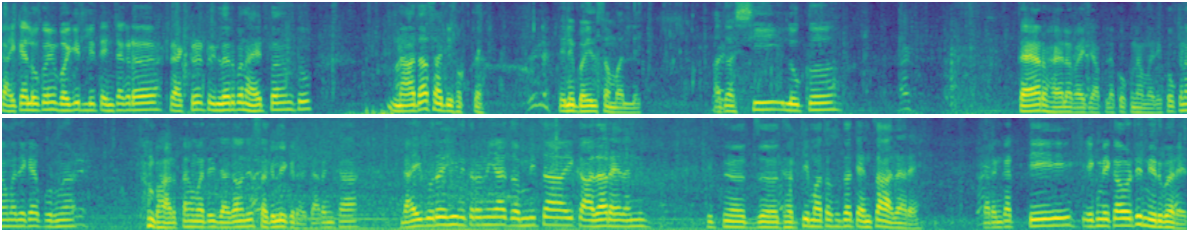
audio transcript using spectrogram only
काही काही लोक मी बघितली त्यांच्याकडं ट्रॅक्टर ट्रिलर पण आहेत परंतु नादासाठी फक्त. त्याने बैल सांभाळले आज अशी लोक तयार व्हायला पाहिजे आपल्या कोकणामध्ये. कोकणामध्ये काय पूर्ण भारतामध्ये जगामध्ये सगळीकडे. कारण का गाई गुरं ही मित्रांनो या जमिनीचा एक आधार आहे आणि ती- ज- धरती मातासुद्धा त्यांचा आधार आहे. कारण का ते एकमेकावरती निर्भर आहेत.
